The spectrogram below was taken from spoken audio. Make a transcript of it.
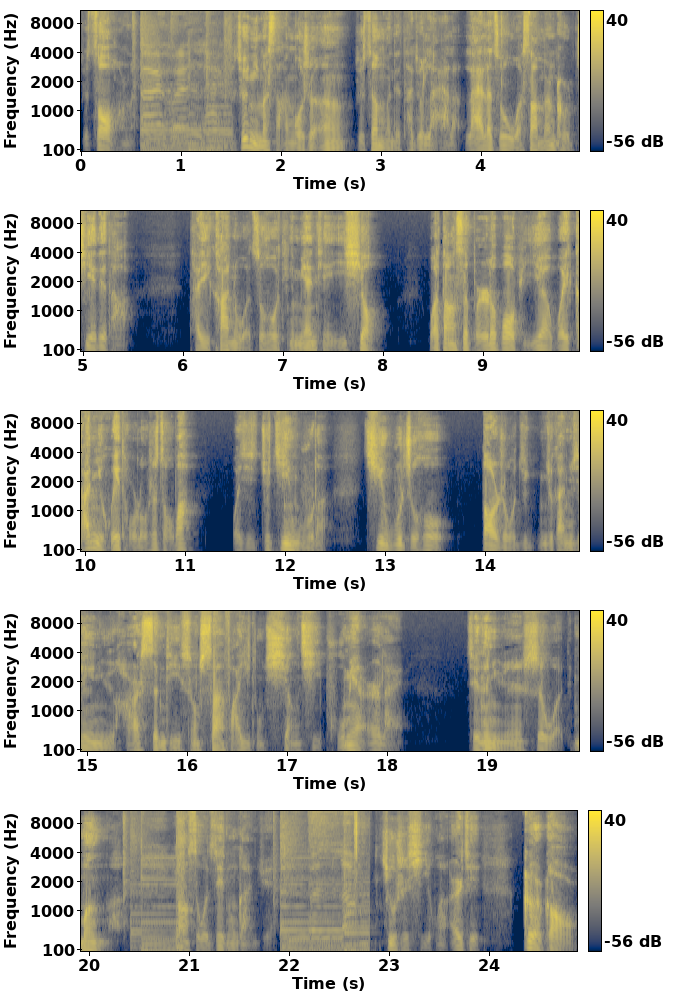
就照上了，就你们三个。我说：“嗯，就这么的。”他就来了。来了之后，我上门口接的他。他一看着我之后，挺腼腆一笑。我当时本儿都爆皮呀，我也赶紧回头了。我说：“走吧。”我就就进屋了。进屋之后，到这我就你就感觉这个女孩身体上散发一种香气扑面而来。这个女人是我的梦啊！当时我这种感觉，就是喜欢，而且个高。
